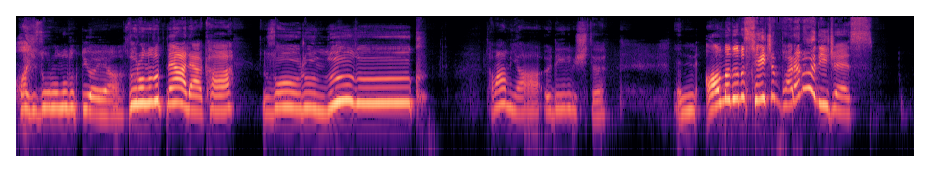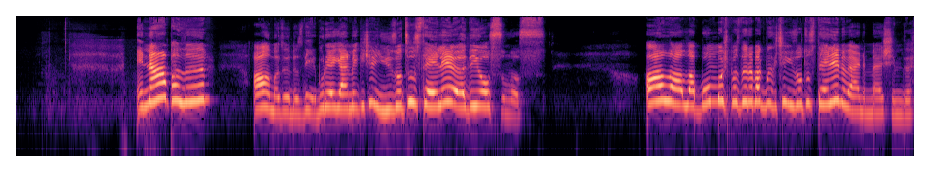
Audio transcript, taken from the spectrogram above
Ay zorunluluk diyor ya. Zorunluluk ne alaka? Zorunluluk. Tamam ya ödeyelim işte. Yani almadığımız şey için para mı ödeyeceğiz? E ne yapalım? Almadığınız değil. Buraya gelmek için 130 TL ödüyorsunuz. Allah Allah bomboş pazara bakmak için 130 TL mi verdim ben şimdi?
